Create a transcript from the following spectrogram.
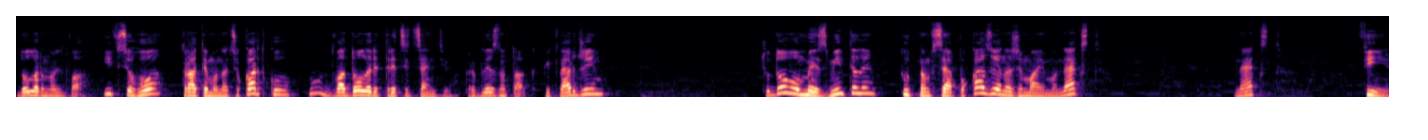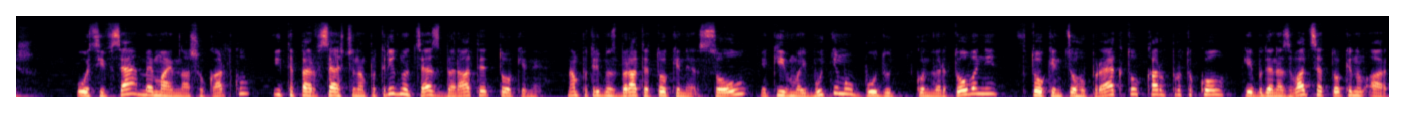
Долар 02. І всього тратимо на цю картку ну, 2 долари 30 центів. Приблизно так. Підтверджуємо. Чудово, ми змінтили. Тут нам все показує, нажимаємо Next. Next. Finish. Ось і все. Ми маємо нашу картку. І тепер все, що нам потрібно, це збирати токени. Нам потрібно збирати токени Soul, які в майбутньому будуть конвертовані в токен цього проекту Carve Protocol, який буде називатися токеном ARK.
